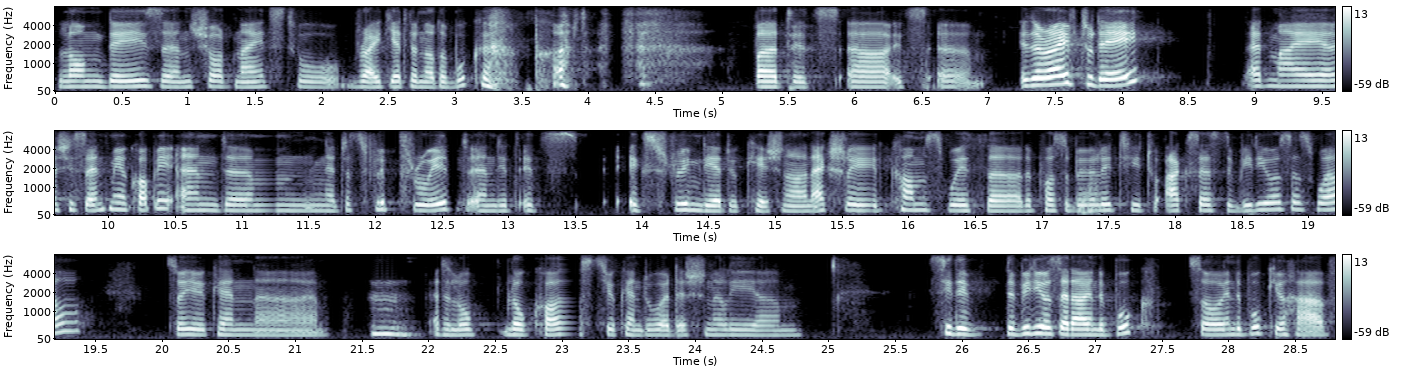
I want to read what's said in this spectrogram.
long days and short nights to write yet another book, but but it's uh, it's um, it arrived today at my uh, she sent me a copy and um, I just flipped through it and it, it's extremely educational and actually it comes with uh, the possibility to access the videos as well. So you can uh, mm. at a low low cost you can do additionally um, see the, the videos that are in the book. So in the book you have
